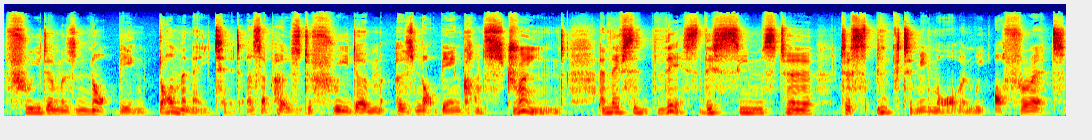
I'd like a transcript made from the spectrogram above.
freedom as not being dominated, as opposed to freedom as not being constrained. And they've said this, this seems to, to speak to me more, and we offer it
